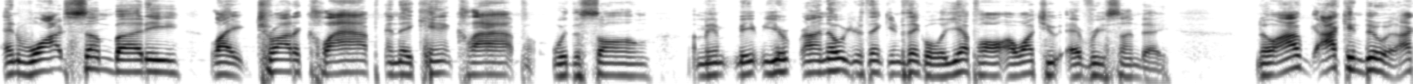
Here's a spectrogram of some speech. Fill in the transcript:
and watched somebody like try to clap and they can't clap with the song? I mean, I know what you're thinking. You're thinking, well, yeah, Paul, I watch you every Sunday. No, I, I can do it. I,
